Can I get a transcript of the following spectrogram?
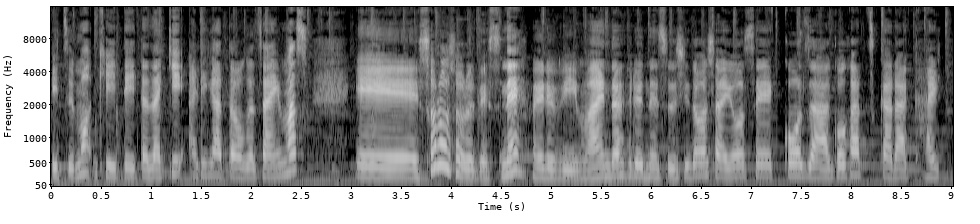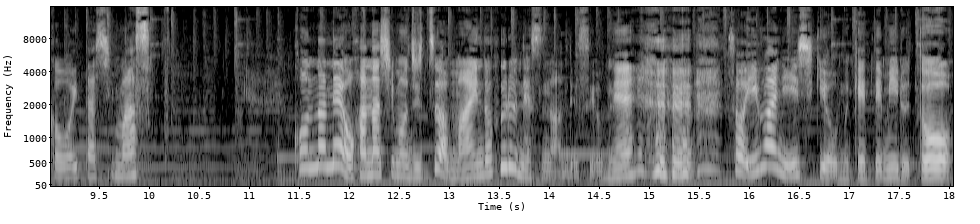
いつも聞いていただきありがとうございます、えー、そろそろですねウェルビーマインドフルネス指導者養成講座5月から開講いたします。こんなねお話も実はマインドフルネスなんですよね。そう今に意識を向けてみると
